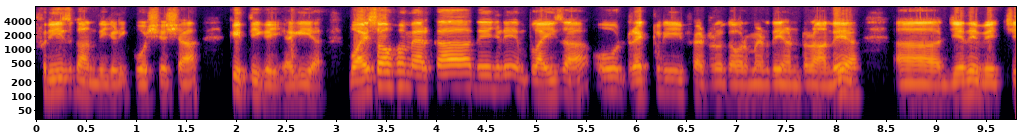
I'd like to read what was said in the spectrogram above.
ਫ੍ਰੀਜ਼ ਕਰਨ ਦੀ ਜਿਹੜੀ ਕੋਸ਼ਿਸ਼ ਆ, ਕੀਤੀ ਗਈ ਹੈਗੀ ਆ। ਵੌਇਸ ਆਫ ਅਮਰੀਕਾ ਦੇ ਜਿਹੜੇ EMPLOYEES ਆ, ਉਹ ਡਾਇਰੈਕਟਲੀ ਫੈਡਰਲ ਗਵਰਨਮੈਂਟ ਦੇ ਅੰਡਰ ਆਉਂਦੇ ਆ। ਜਿਹਦੇ ਵਿੱਚ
